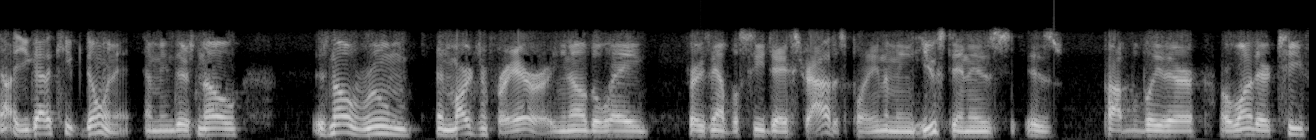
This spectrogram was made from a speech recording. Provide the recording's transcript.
No, you got to keep doing it. I mean, there's no there's no room and margin for error. You know, the way, for example, C.J. Stroud is playing. I mean, Houston is is probably their or one of their chief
